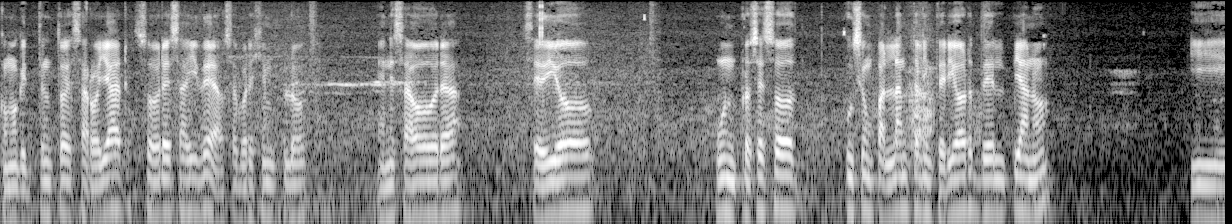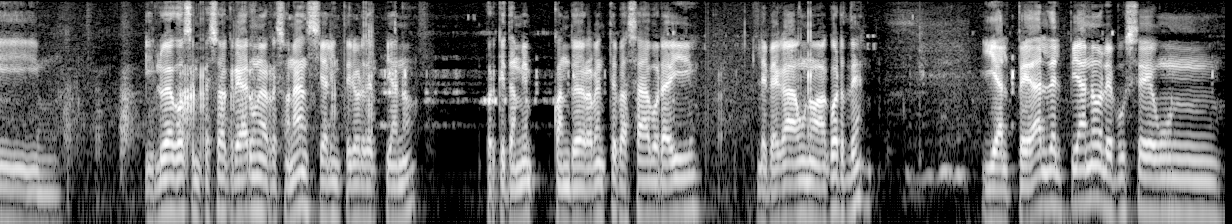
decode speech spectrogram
como que intento desarrollar sobre esas ideas. O sea, por ejemplo, en esa obra se dio un proceso, puse un parlante al interior del piano y, y luego se empezó a crear una resonancia al interior del piano, porque también cuando de repente pasaba por ahí le pegaba unos acordes y al pedal del piano le puse un,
